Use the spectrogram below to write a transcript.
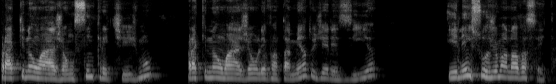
para que não haja um sincretismo, para que não haja um levantamento de heresia e nem surja uma nova seita.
